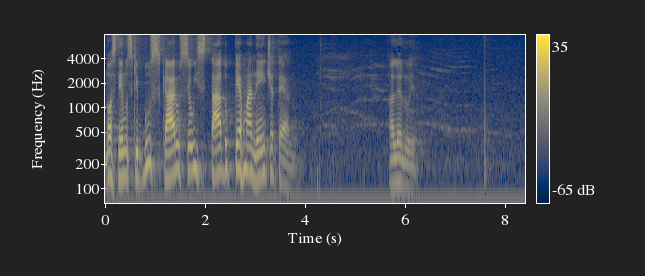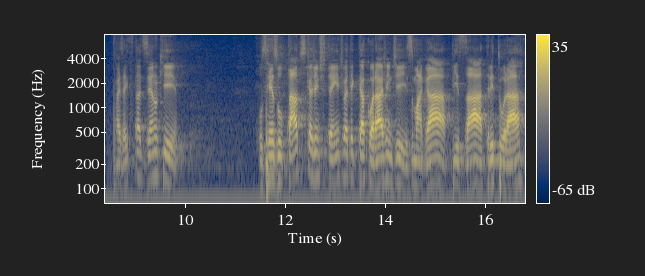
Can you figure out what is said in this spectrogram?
nós temos que buscar o seu estado permanente eterno. Aleluia. Mas aí você está dizendo que os resultados que a gente tem, a gente vai ter que ter a coragem de esmagar, pisar, triturar.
